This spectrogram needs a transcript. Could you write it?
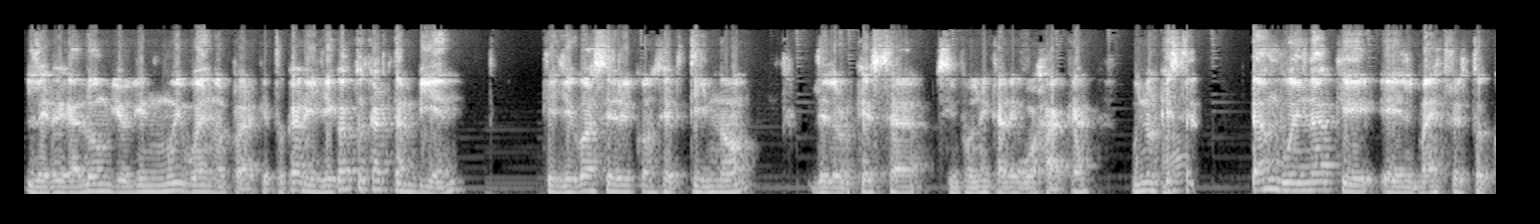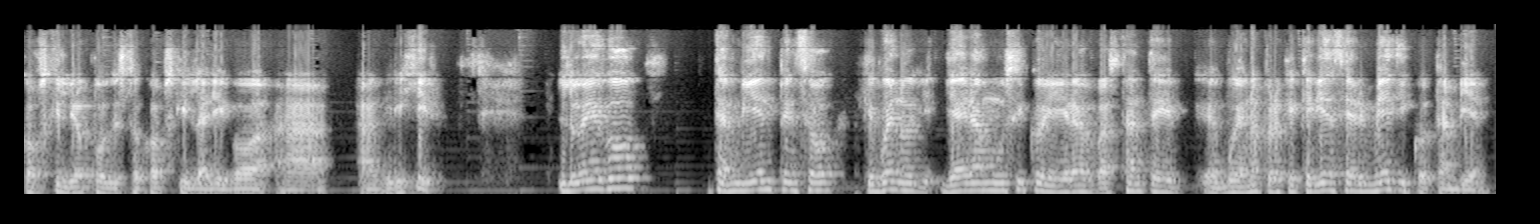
le regaló un violín muy bueno para que tocara. Y llegó a tocar tan bien que llegó a ser el concertino de la Orquesta Sinfónica de Oaxaca. Una orquesta tan buena que el maestro Stokowski, Leopold Stokowski, la llegó a, a dirigir. Luego también pensó que, bueno, ya era músico y era bastante eh, bueno, pero que quería ser médico también.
